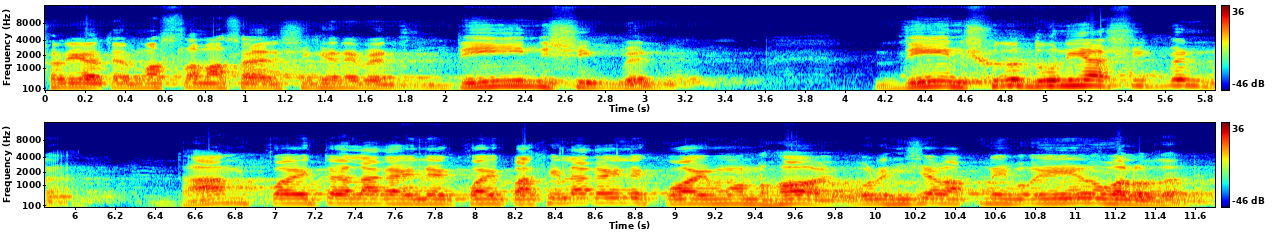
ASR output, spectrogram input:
শরীয়তের মাসলা মাসাইল শিখে নেবেন, দিন শিখবেন। দিন শুধু দুনিয়া শিখবেন না, ধান কয়টা লাগাইলে, কয় পাখি লাগাইলে কয় মন হয়, ওর হিসাব আপনি এও ভালো জানেন।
